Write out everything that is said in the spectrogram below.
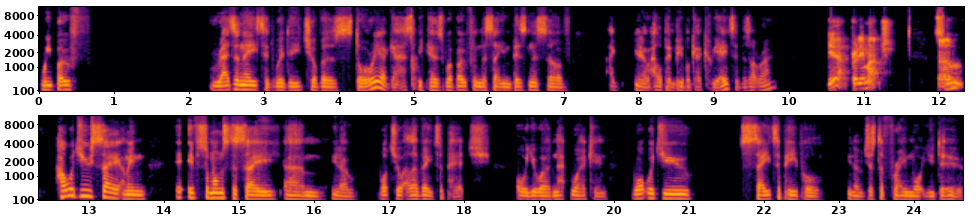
we both resonated with each other's story, I guess, because we're both in the same business of you know helping people get creative is that right? Yeah pretty much. So um, how would you say i mean if someone's to say um, you know what's your elevator pitch or you were networking what would you say to people you know just to frame what you do?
